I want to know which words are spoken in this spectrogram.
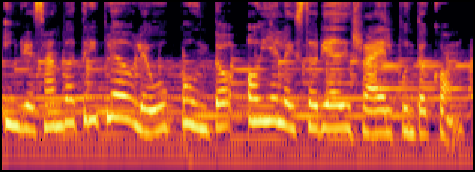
ingresando a www.hoyenlahistoriadeisrael.com.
